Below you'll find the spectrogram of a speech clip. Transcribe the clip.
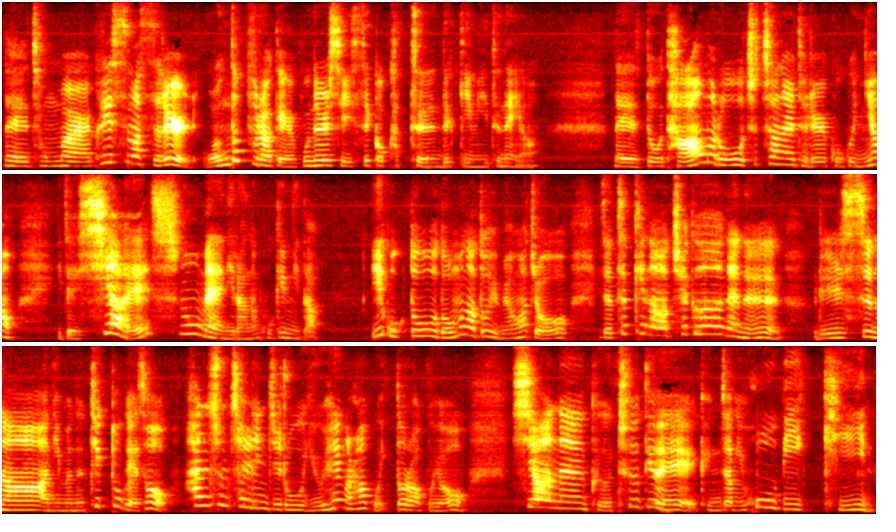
네, 정말 크리스마스를 원더풀하게 보낼 수 있을 것 같은 느낌이 드네요. 네, 또 다음으로 추천을 드릴 곡은요. 이제 시아의 Snowman이라는 곡입니다. 이 곡도 너무나도 유명하죠. 이제 특히나 최근에는 릴스나 아니면은 틱톡에서 한숨 챌린지로 유행을 하고 있더라고요. 시아는 그 특유의 굉장히 호흡이 긴,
